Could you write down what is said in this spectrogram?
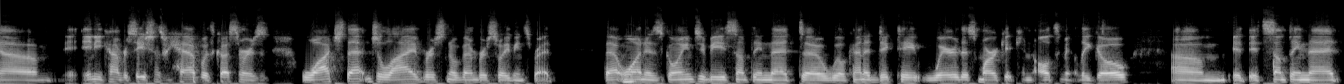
um, any conversations we have with customers, watch that July versus November soybean spread. That mm-hmm. one is going to be something that uh, will kind of dictate where this market can ultimately go. Um, it, it's something that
